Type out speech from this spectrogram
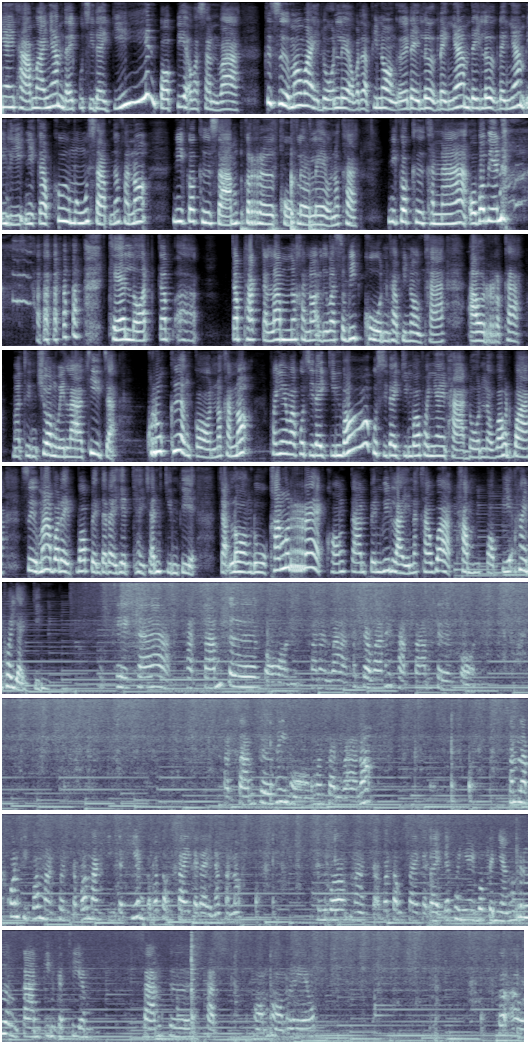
ใหญ่ถามว่าย่ำใดกูสิได้กินปอเปียะว่าสันว่า คือซื้อมาไว้โดนแล้วว่าพี่น้องเอ้ยได้เลิกได้ย่ำได้เลิกได้ย่ำอีหลีนี่ก็คือหมูสับเนาะค่ะเนาะนี่ก็คือสามเกลอโขกแล้วๆเนาะค่ะ นี่ก็คือคณะโอบเมียนแครอทกับอ่ากับผักกะล่ำเนาะค่ะเนาะหรือว่าสวิตโคนค่ะพี่น้องคะเอาละค่ะ มาถึงช่วงเวลาที่จะคลุกเครื่องก่อนเนาะค่ะเนาะเพ่อใหญ่ว่ากูสิได้กินบ่ กูสิได้กินบ่พ่อใหญ่ถ่าโดนแล้วว่าว่าซื้อมาบ่ได้บ่เป็นแต่ได้เฮ็ดให้ฉันกินติจะลองดูครั้งแรกของการเป็นวิไลนะคะ ว่าทำปอเปี๊ยะให้พ่อใหญ่กินโอเคค่ะ ผัดสามเกลอก่อนพระนันว่าเขาจะว่าให้ผัดสามเกลอก่อน ผัดสามเกลอให้หอมมาสันว่าเนาะสำหรับคนที่ว่ามักเพิ่นกับว่ามักกินกระเทียมกับว่าต้องใส่ก็ได้นะคะเนาะ คือว่ามักกับว่าต้องใส่ก็ได้แต่เพื่อไงว่าเป็นอย่างเรื่องการกินกระเทียมสามเกลอผัดหอมหอมแล้ว ก็เอา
